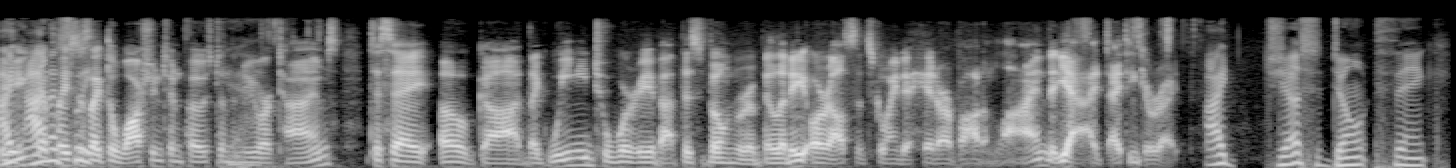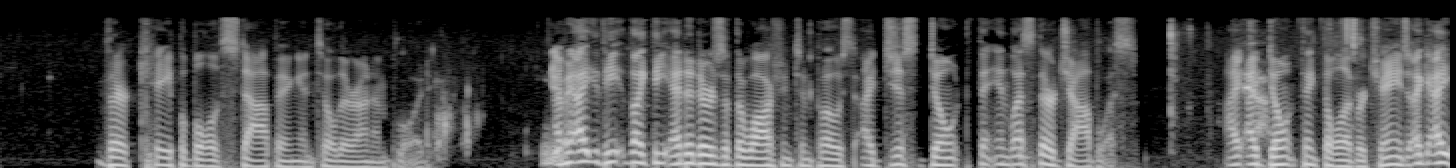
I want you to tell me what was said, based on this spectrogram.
if you can get places like the Washington Post and the New York Times to say, oh God, like we need to worry about this vulnerability or else it's going to hit our bottom line. That yeah, I, I think you're right. I just don't think they're capable of stopping until they're unemployed. Yeah. I mean, I, the, like the editors of the Washington Post, I just don't think, unless they're jobless. I, I don't think they'll ever change. I,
